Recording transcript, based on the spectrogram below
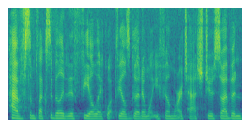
have some flexibility to feel like what feels good and what you feel more attached to. So i've been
